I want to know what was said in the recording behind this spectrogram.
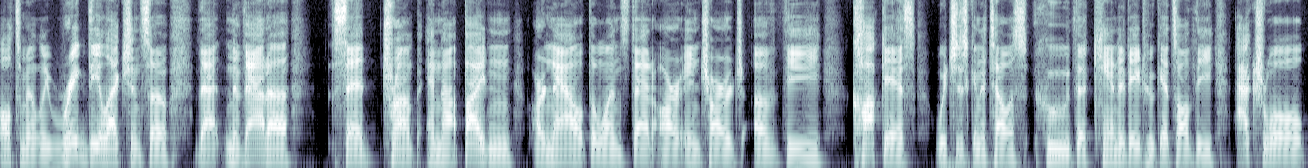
ultimately rig the election so that Nevada said Trump and not Biden are now the ones that are in charge of the caucus, which is going to tell us who the candidate who gets all the actual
